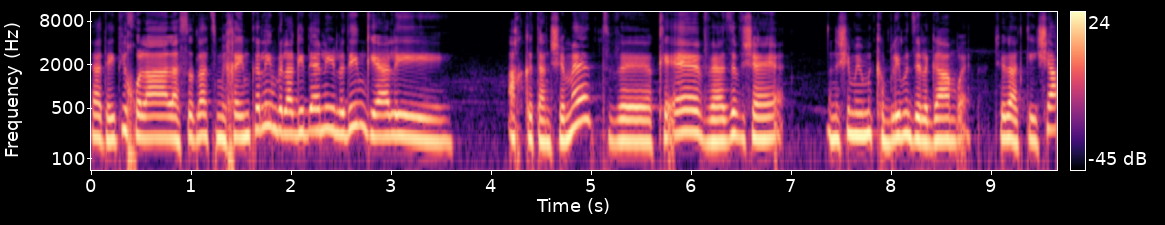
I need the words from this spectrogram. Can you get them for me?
את יודעת, הייתי יכולה לעשות לעצמי חיים קלים ולהגיד, אין לי ילדים, כי היה לי אח קטן שמת, והכאב, והזה, ושאנשים היו מקבלים את זה לגמרי. את יודעת, כאישה,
